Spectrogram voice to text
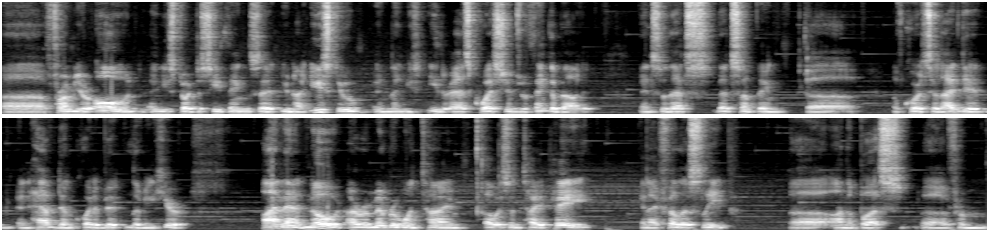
uh, from your own and you start to see things that you're not used to, and then you either ask questions or think about it. And so that's that's something, uh, of course, that I did and have done quite a bit living here. On that note, I remember one time I was in Taipei and I fell asleep uh, on the bus uh, from,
